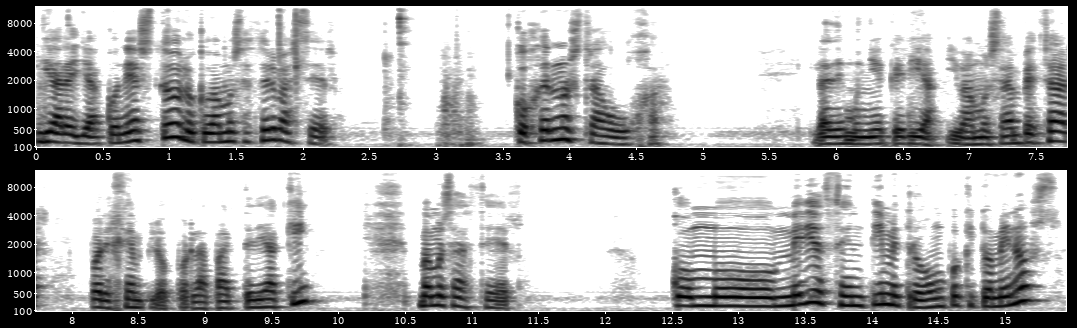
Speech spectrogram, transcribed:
y ahora ya con esto lo que vamos a hacer va a ser coger nuestra aguja la de muñequería y vamos a empezar por ejemplo por la parte de aquí. Vamos a hacer como medio centímetro o un poquito menos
